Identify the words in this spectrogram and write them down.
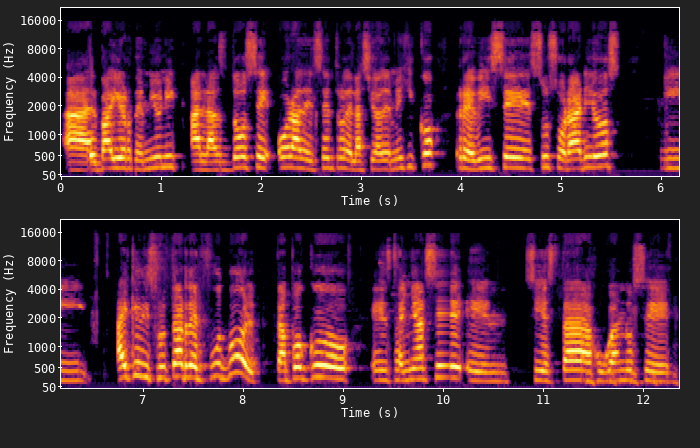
al Bayern de Múnich a las 12 horas del centro de la Ciudad de México. Revise sus horarios y hay que disfrutar del fútbol, tampoco ensañarse en si está jugándose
